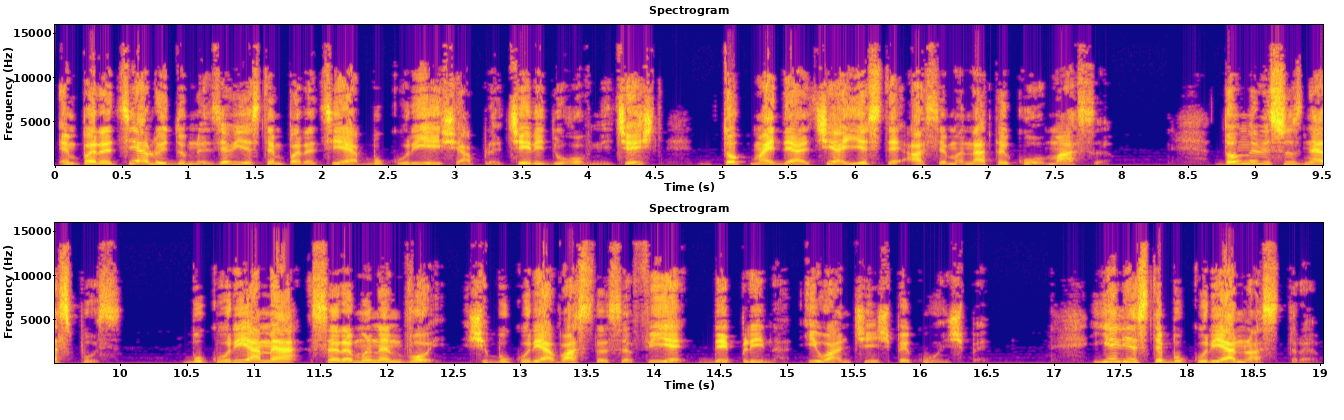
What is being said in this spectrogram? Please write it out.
Împărăția lui Dumnezeu este împărăția bucuriei și a plăcerii duhovnicești, tocmai de aceea este asemănată cu o masă. Domnul Iisus ne-a spus, bucuria mea să rămână în voi și bucuria voastră să fie deplină. Ioan 15 cu 11. El este bucuria noastră.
